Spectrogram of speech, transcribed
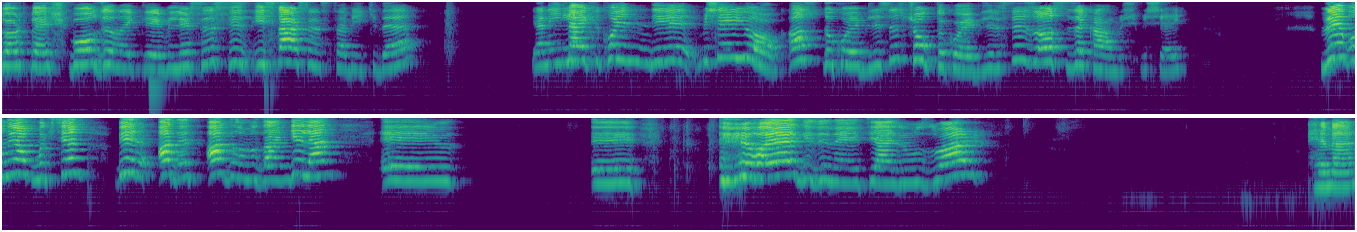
4 5 bolca ekleyebilirsiniz. Siz isterseniz tabii ki de. Yani illa ki koyun diye bir şey yok. Az da koyabilirsiniz, çok da koyabilirsiniz. O size kalmış bir şey. Ve bunu yapmak için bir adet aklımızdan gelen eee, eee, hayal gücüne ihtiyacımız var. Hemen.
